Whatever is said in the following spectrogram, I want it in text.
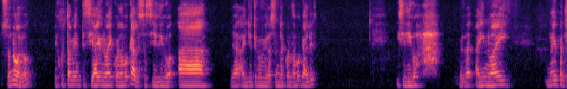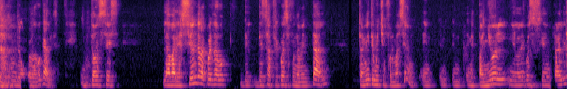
sonoro es justamente si hay o no hay cuerdas vocales. O sea, si yo digo a, ¿ya? ahí yo tengo vibración de las cuerdas vocales. Y si digo, ah", ¿verdad? Ahí no hay, no hay participación de las cuerdas vocales. Entonces, la variación de la cuerda de, de, esa frecuencia fundamental transmite mucha información. En, en, en, español y en las lenguas occidentales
